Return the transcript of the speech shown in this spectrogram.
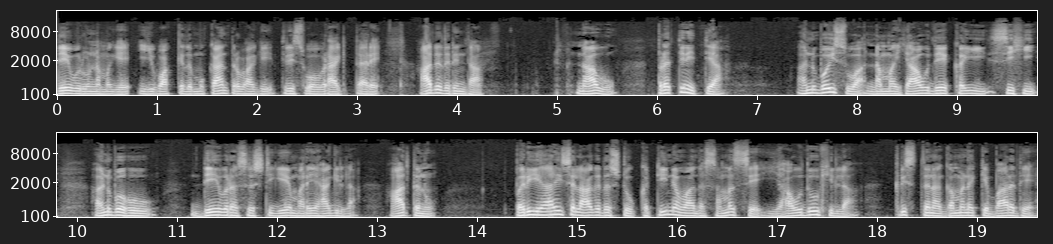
ದೇವರು ನಮಗೆ ಈ ವಾಕ್ಯದ ಮುಖಾಂತರವಾಗಿ ತಿಳಿಸುವವರಾಗಿದ್ದಾರೆ. ಆದ್ದರಿಂದ ನಾವು ಪ್ರತಿನಿತ್ಯ ಅನುಭವಿಸುವ ನಮ್ಮ ಯಾವುದೇ ಕೈ, ಸಿಹಿ, ಅನುಭವವು ದೇವರ ಸೃಷ್ಟಿಗೆ ಮರೆಯಾಗಿಲ್ಲ. ಆತನು ಪರಿಹರಿಸಲಾಗದಷ್ಟು ಕಠಿಣವಾದ ಸಮಸ್ಯೆ ಯಾವುದೂ ಇಲ್ಲ. ಕ್ರಿಸ್ತನ ಗಮನಕ್ಕೆ ಬಾರದೆ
